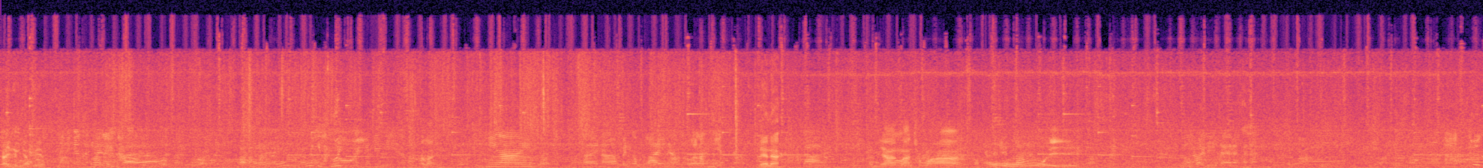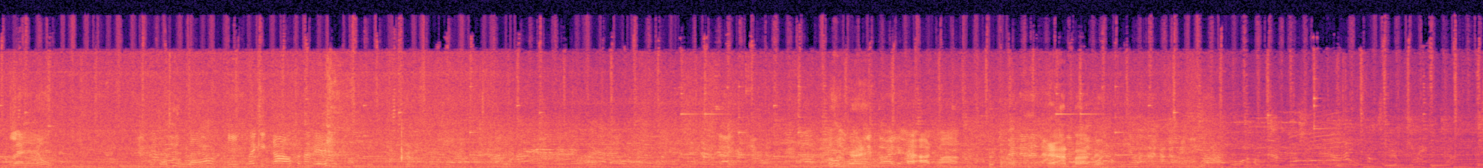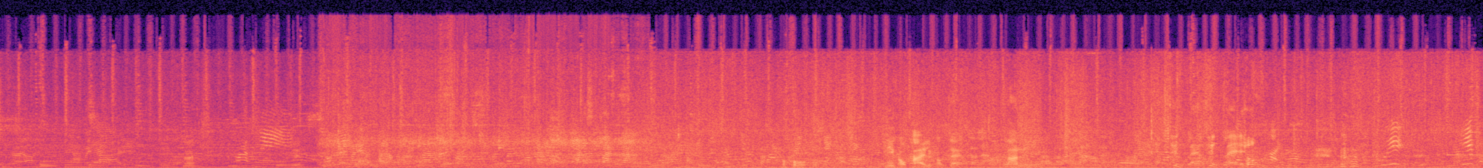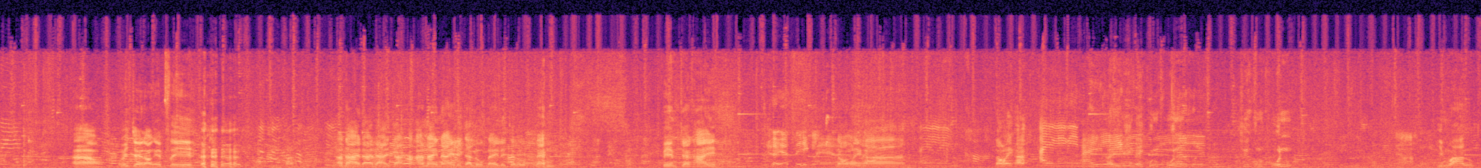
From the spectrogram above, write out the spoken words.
ใกล้ถึงยังพี่อะไร นี่ไงอะไรนะ เป็นกำไรเนี่ยเขากำลังฮิตเนี่ยเนี่ยนะใช่ผมย่างร้านชวา โอ้โหไม่เคยดีใจอะไรขนาดนี้ถึงแล้วจะถึงแล้ว อีกไม่กี่ก้าวเท่านั้นเอง ออัดมาก แออัดมากเลย โอ้โห นี่เขาขายหรือเขาแจก ร้านนี้ ถึงแล้ว ถึงแล้ว อ้าวโอ้ยเจอน้อง FC อะได้ได้ได้จ้ะอะในในเลยจ้ะลูกในเลยจ้ะลูกแน่นปิมเจอใคร เจอเอฟซีอีกแล้วน้องอะไรคะ ไอรินค่ะ น้องอะไรคะ ไอรินไอไอรีรีนนเอ้ยคุ้นคุ้นชื่อคุ้นๆชื่อคุ้นคุ้นๆอะๆยิ้มหวานลูก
